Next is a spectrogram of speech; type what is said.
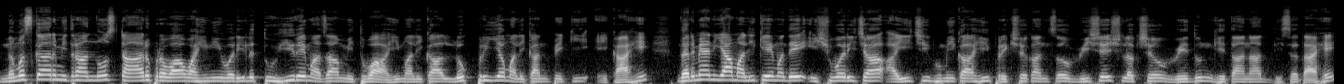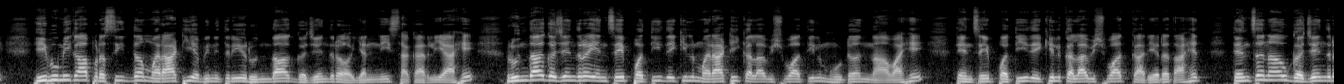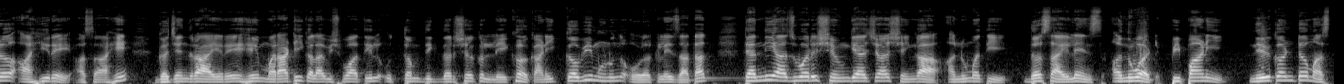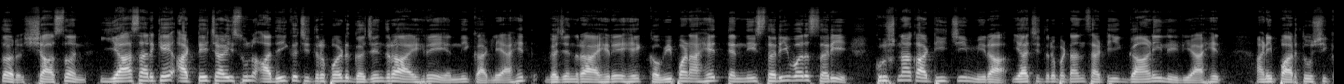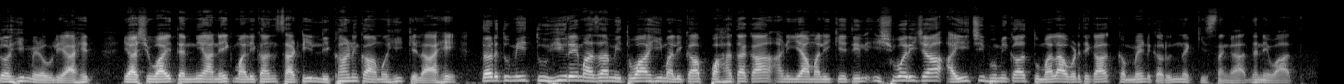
नमस्कार मित्रांनो स्टार प्रवाह वाहिनीवरील तुही रे माझा मितवा ही मालिका लोकप्रिय मालिकांपैकी एक आहे. दरम्यान या मालिकेमध्ये ईश्वरीच्या आईची भूमिका ही प्रेक्षकांचं विशेष लक्ष वेधून घेताना दिसत आहे. ही भूमिका प्रसिद्ध मराठी अभिनेत्री रुंदा गजेंद्र यांनी साकारली आहे. रुंदा गजेंद्र यांचे पती देखील मराठी कलाविश्वातील मोठं नाव आहे. त्यांचे पती देखील कलाविश्वात कार्यरत आहेत. त्यांचं नाव गजेंद्र आहिरे असं आहे. गजेंद्र आहिरे हे मराठी कला कलाविश्वातील उत्तम दिग्दर्शक लेखक आणि कवी म्हणून ओळखले जातात. त्यांनी आजवर शेवग्याच्या शेंगा अनुमती द सायलेन्स अनवट पिपाणी निळकंठ मास्तर शासन यासारखे अठ्ठेचाळीसहून अधिक चित्रपट गजेंद्र आहिरे यांनी काढले आहेत. गजेंद्र आहिरे हे कवी पण आहेत. त्यांनी सरीवर सरी कृष्णाकाठीची मीरा या चित्रपटांसाठी गाणी लिहिली आहेत. आणि पारितोषिकंही मिळवली आहेत. याशिवाय त्यांनी अनेक मालिकांसाठी लिखाण कामही केलं आहे. तर तुम्ही तुही रे माझा मितवा ही मालिका पाहता का? आणि या मालिकेतील ईश्वरीच्या आईची भूमिका तुम्हाला आवडते का? कमेंट करून नक्कीच सांगा. धन्यवाद.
